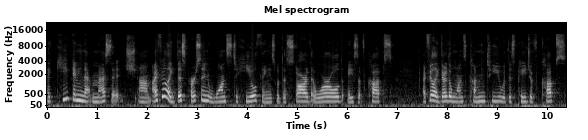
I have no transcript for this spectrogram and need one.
I keep getting that message. Um, I feel like this person wants to heal things with the star, the world, ace of cups. I feel like they're the ones coming to you with this page of cups.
